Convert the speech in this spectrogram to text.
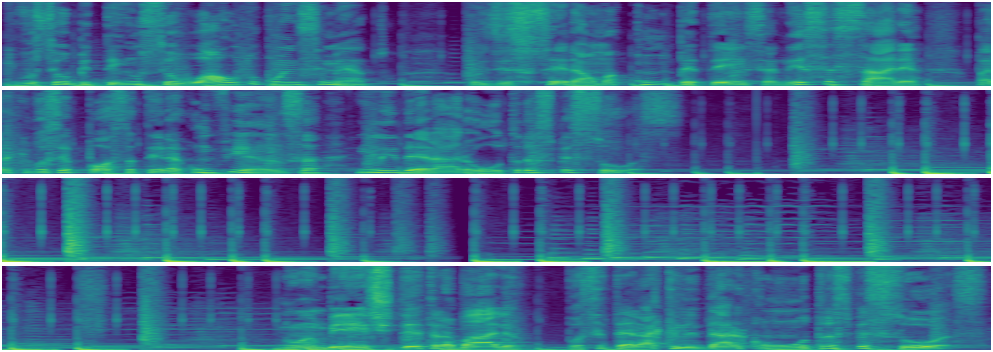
que você obtenha o seu autoconhecimento, pois isso será uma competência necessária para que você possa ter a confiança em liderar outras pessoas. No ambiente de trabalho, você terá que lidar com outras pessoas,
